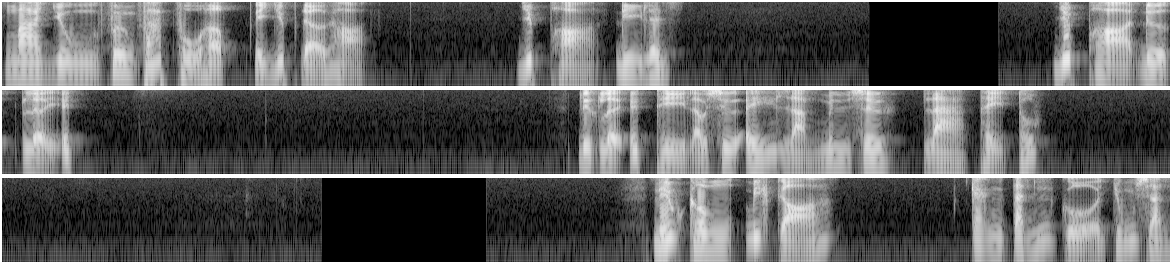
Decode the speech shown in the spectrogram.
mà dùng phương pháp phù hợp để giúp đỡ họ giúp họ đi lên. Giúp họ được lợi ích. Được lợi ích thì lão sư ấy là minh sư, là thầy tốt. Nếu không biết rõ căn tánh của chúng sanh,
